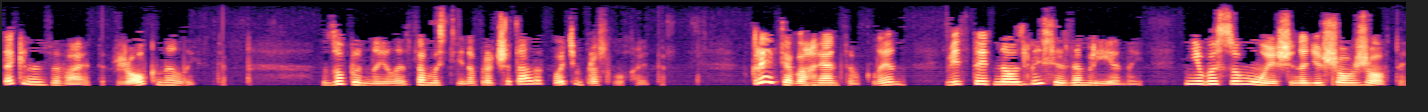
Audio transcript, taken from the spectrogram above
так і називається Жовкне листя. Зупинили, самостійно прочитали, потім прослухайте. Вкриється багрянцем клин, відстоїть на узлісся замріяний, ніби сумує, що надійшов жовтий,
